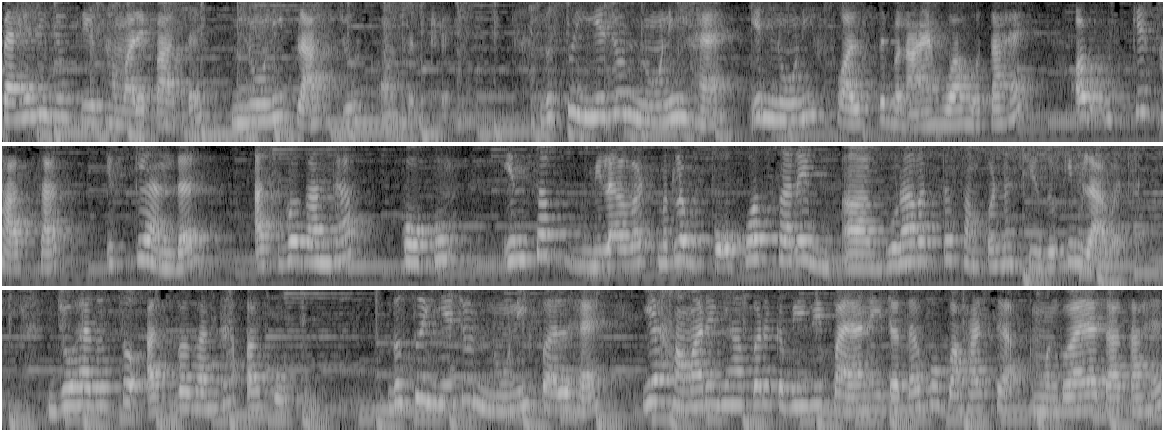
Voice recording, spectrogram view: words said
पहली जो चीज़ हमारे पास है, नोनी प्लास जूस कॉन्सेंट्रेट दोस्तों, ये जो नोनी है, ये नोनी फल से बनाया हुआ होता है और उसके साथ साथ इसके अंदर अश्वगंधा, कोकुम, इन सब मिलावट मतलब बहुत सारे गुणवत्ता संपन्न चीज़ों की मिलावट है, जो है दोस्तों अश्वगंधा और कोकुम। दोस्तों, ये जो नोनी फल है, ये हमारे यहाँ पर कभी भी पाया नहीं जाता, वो बाहर से मंगवाया जाता है।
